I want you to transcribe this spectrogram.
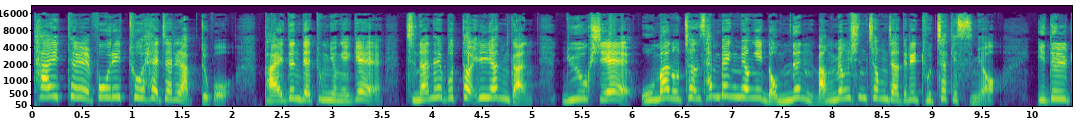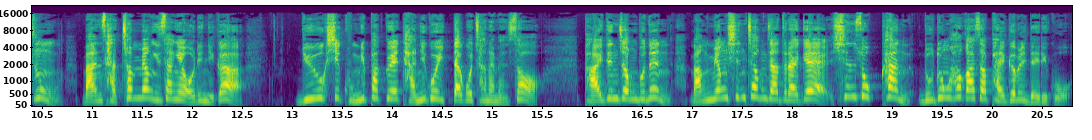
타이틀 42 해제를 앞두고 바이든 대통령에게 지난해부터 1년간 뉴욕시에 5만 5,300명이 넘는 망명 신청자들이 도착했으며 이들 중 1만 4천 명 이상의 어린이가 뉴욕시 공립학교에 다니고 있다고 전하면서 바이든 정부는 망명 신청자들에게 신속한 노동 허가서 발급을 내리고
